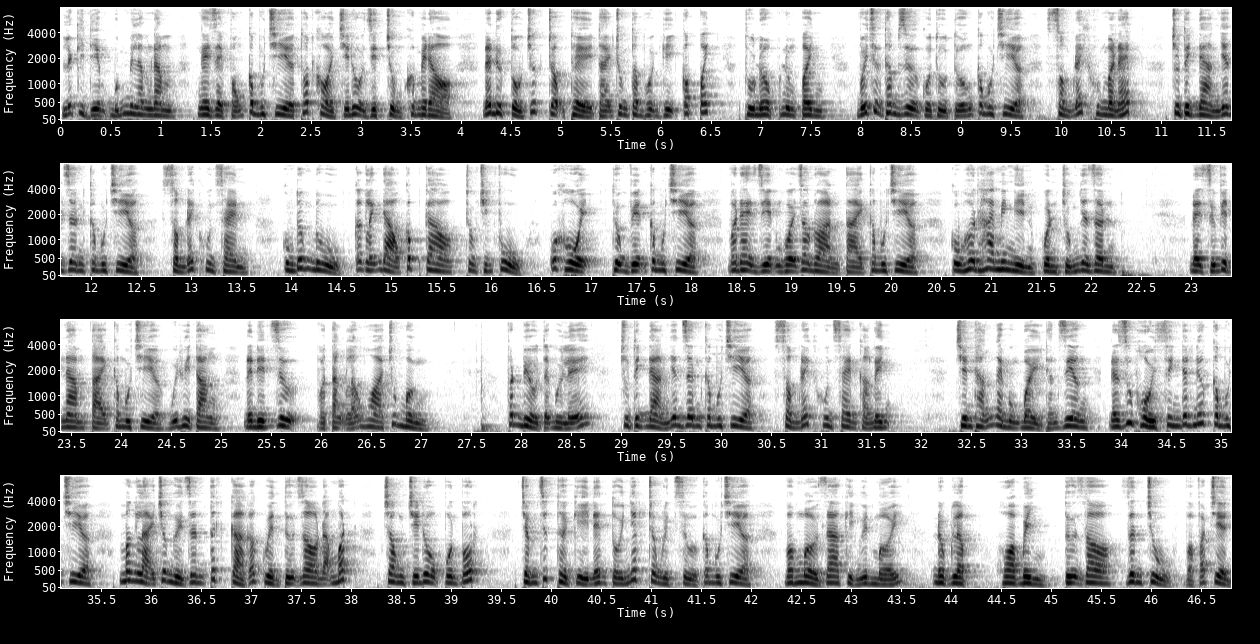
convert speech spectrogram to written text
Lễ kỷ niệm 45 năm ngày giải phóng Campuchia thoát khỏi chế độ diệt chủng Khmer Đỏ đã được tổ chức trọng thể tại Trung tâm Hội nghị COPEC, thủ đô Phnom Penh, với sự tham dự của Thủ tướng Campuchia Somdech Hunmanet, Chủ tịch Đảng Nhân dân Campuchia Somdech Hun Sen, cùng đông đủ các lãnh đạo cấp cao trong chính phủ, quốc hội, thượng viện Campuchia và đại diện ngoại giao đoàn tại Campuchia, cùng hơn 20.000 quần chúng nhân dân. Đại sứ Việt Nam tại Campuchia Nguyễn Huy Tăng đã đến dự và tặng lãng hoa chúc mừng. Phát biểu tại buổi lễ, Chủ tịch Đảng Nhân dân Campuchia Somdech Hun Sen khẳng định, chiến thắng ngày 7 tháng Giêng đã giúp hồi sinh đất nước Campuchia, mang lại cho người dân tất cả các quyền tự do đã mất trong chế độ Pol Pot, chấm dứt thời kỳ đen tối nhất trong lịch sử Campuchia và mở ra kỷ nguyên mới, độc lập, hòa bình, tự do, dân chủ và phát triển.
